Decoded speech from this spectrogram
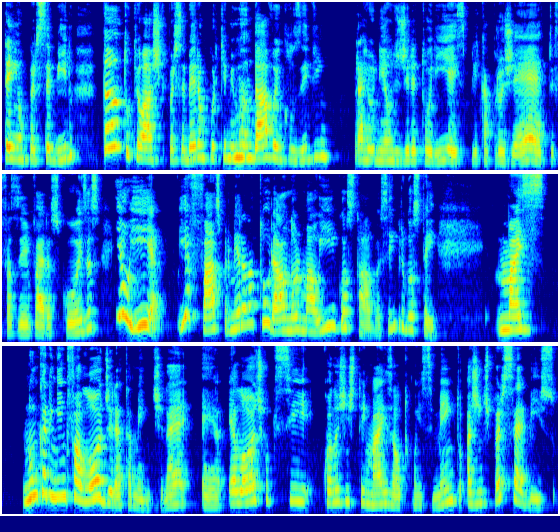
tenham percebido, tanto que eu acho que perceberam porque me mandavam inclusive para reunião de diretoria, explicar projeto e fazer várias coisas. E eu ia, ia fácil, para mim era natural, normal, e gostava, sempre gostei. Mas nunca ninguém falou diretamente, né? É, é lógico que se quando a gente tem mais autoconhecimento, a gente percebe isso.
